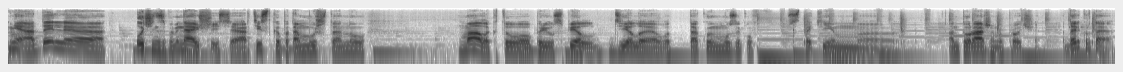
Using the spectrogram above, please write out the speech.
Не, Адель э, очень запоминающаяся артистка, потому что, ну, мало кто преуспел, делая вот такую музыку с таким э, антуражем и прочее. Адель крутая.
